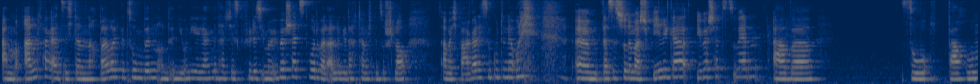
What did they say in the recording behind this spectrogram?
am Anfang, als ich dann nach Bayreuth gezogen bin und in die Uni gegangen bin, hatte ich das Gefühl, dass ich immer überschätzt wurde, weil alle gedacht haben, ich bin so schlau aber ich war gar nicht so gut in der Uni. Ähm, das ist schon immer schwieriger, überschätzt zu werden. Aber so, warum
